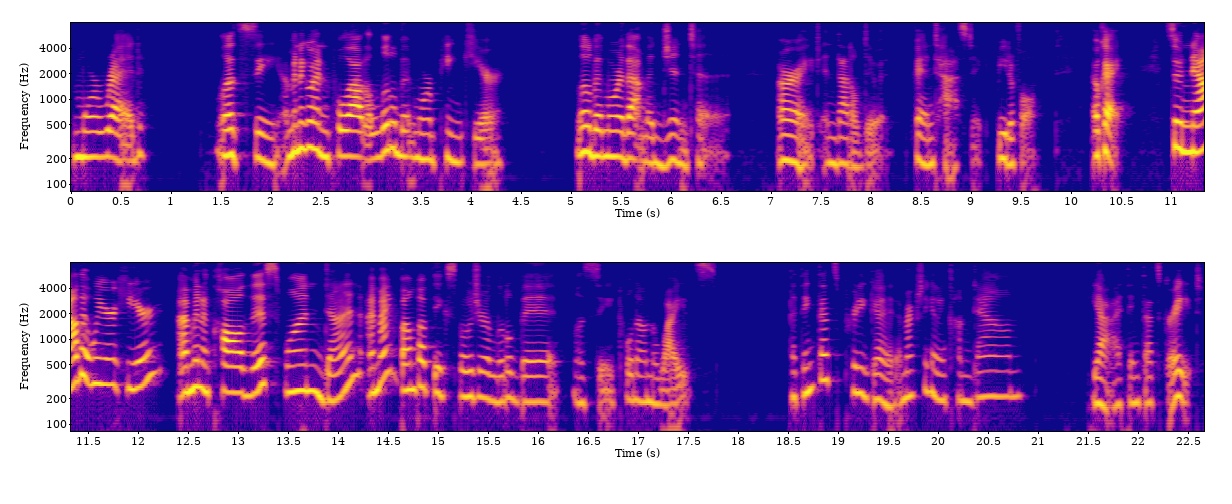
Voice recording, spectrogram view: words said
more red. Let's see. I'm going to go ahead and pull out a little bit more pink here. A little bit more of that magenta. All right, and that'll do it. Fantastic. Beautiful. Okay. So now that we are here, I'm going to call this one done. I might bump up the exposure a little bit. Let's see, pull down the whites. I think that's pretty good. I'm actually going to come down yeah, I think that's great.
